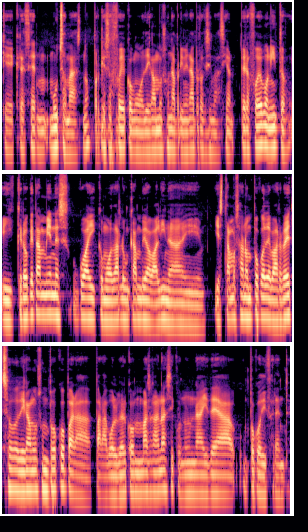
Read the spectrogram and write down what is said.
que crecer mucho más, ¿no? Porque eso fue como, digamos, una primera aproximación. Pero fue bonito. Y creo que también es guay como darle un cambio a Balina y, y estamos ahora un poco de barbecho, digamos, un poco para, para volver con más ganas y con una idea un poco diferente.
